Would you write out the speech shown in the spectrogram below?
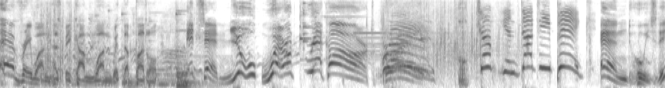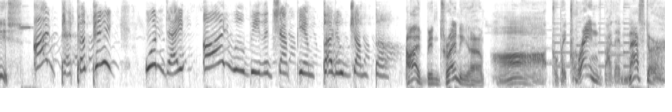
Everyone has become one with the puddle. It's a new world record! Hooray! Champion Daddy Pig. And who is this? I'm Peppa Pig. One day I will be the champion puddle jumper. I've been training her. Ah, to be trained by the master.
